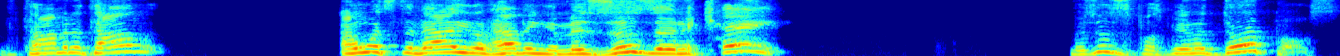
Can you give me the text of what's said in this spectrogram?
the time of the Talmud? And what's the value of having a mezuzah and a cane? Mezuzah is supposed to be on a doorpost.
